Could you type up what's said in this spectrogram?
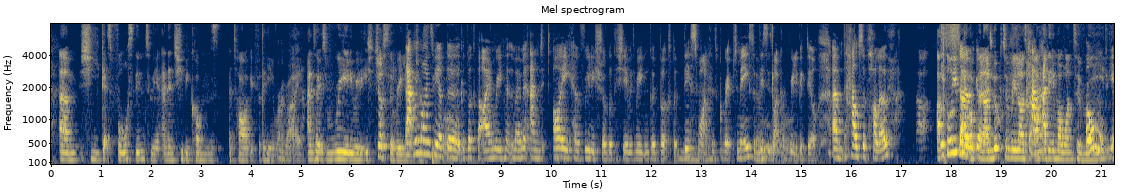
um, she gets forced into it, and then she becomes a target for the hero. Right. And so it's really, really, it's just a really. That reminds me of the, the book that I am reading at the moment, and I have really struggled this year with reading good books, but this one has gripped me, so this is like a really big deal. Um, House of Hollow. I It's saw you so put it up and I looked and realised that I Haven't- had it in my one to read. Oh, yeah,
